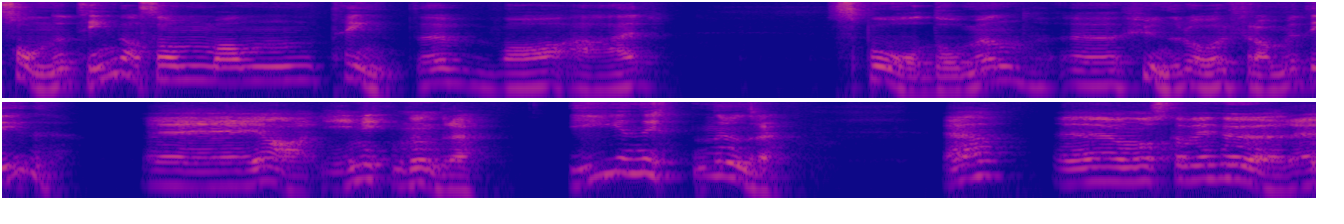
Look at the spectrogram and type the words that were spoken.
sånne ting da, som man tenkte Hva er spådommen eh, 100 år fram i tid? Eh, ja, i 1900. I 1900. Ja, eh, og nå skal vi høre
